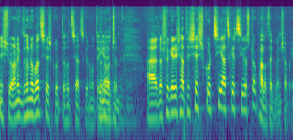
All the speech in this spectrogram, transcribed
নিশ্চয়ই অনেক ধন্যবাদ। শেষ করতে হচ্ছে আজকের মতো এই আয়োজন দর্শকের সাথে শেষ করছি আজকের সিও স্টক ভালো থাকবেন সবাই।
